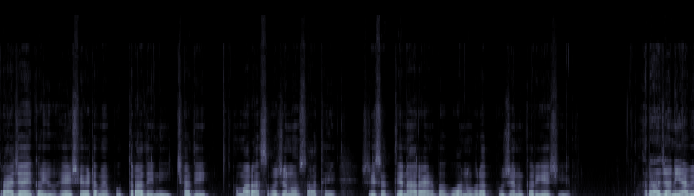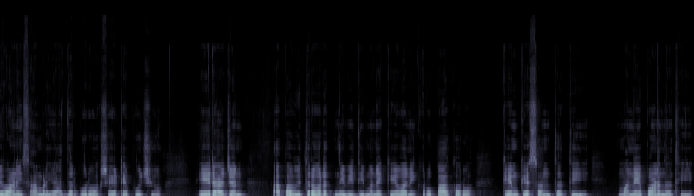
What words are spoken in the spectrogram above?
રાજાએ કહ્યું, હે શેઠ, અમે પુત્રાદિની ઈચ્છાથી અમારા સ્વજનો સાથે શ્રી સત્યનારાયણ ભગવાનનું વ્રત પૂજન કરીએ છીએ. રાજાની આવી વાણી સાંભળી આદરપૂર્વક શેઠે પૂછ્યું, હે રાજન, આ પવિત્ર વ્રતની વિધિ મને કહેવાની કૃપા કરો. કેમ કે સંતતિ મને પણ નથી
